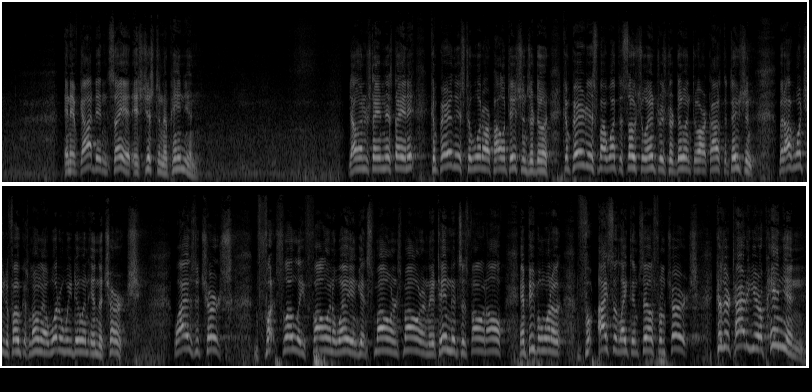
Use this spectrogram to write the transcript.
And if God didn't say it, it's just an opinion. Y'all understand this day? And it, compare this to what our politicians are doing. Compare this by what the social interests are doing to our Constitution. But I want you to focus more on what are we doing in the church? Why is the church f- slowly falling away and getting smaller and smaller, and the attendance is falling off, and people want to f- isolate themselves from church? Because they're tired of your opinion.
